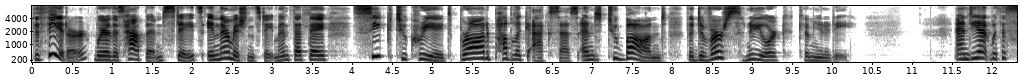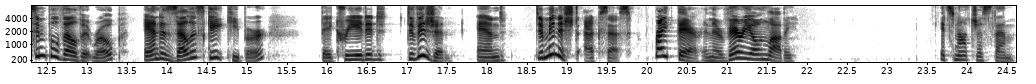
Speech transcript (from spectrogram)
The theater, where this happened, states in their mission statement that they seek to create broad public access and to bond the diverse New York community. And yet, with a simple velvet rope and a zealous gatekeeper, they created division and diminished access right there in their very own lobby. It's not just them.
